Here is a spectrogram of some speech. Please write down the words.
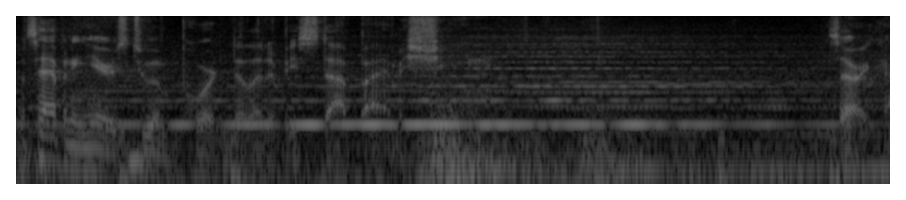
What's happening here is too important to let it be stopped by a machine. Sorry, Connor,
